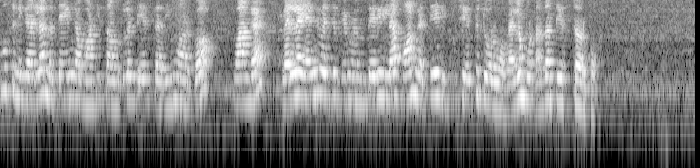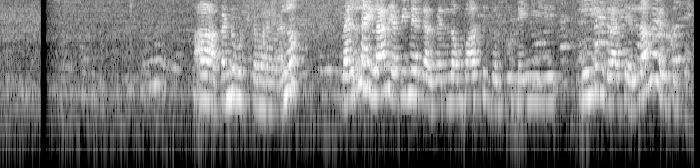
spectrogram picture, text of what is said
பூசணிக்காயில் அந்த தேங்காய் மாட்டி சாப்பிடக்குள்ள டேஸ்ட் அதிகமாக இருக்கும். வாங்க வெள்ளம் எங்கே வச்சுருக்கேன்னு தெரியல. வாங்க தேடி பிடிச்சி எடுத்துகிட்டு வருவோம். வெள்ளம் போட்டால் தான் டேஸ்ட்டாக இருக்கும். ஆ கண்டுபிடிச்சிட்டேன் பாருங்க வெள்ளம் வெள்ளம் இல்லாத எப்பயுமே இருக்காது. வெள்ளம் பாசிப்பருப்பு நெய் முந்திரி திராட்சை எல்லாமே எடுத்துருப்போம்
